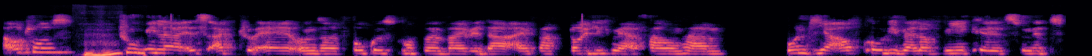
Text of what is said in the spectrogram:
Autos. Mhm. Two-Wheeler ist aktuell unsere Fokusgruppe, weil wir da einfach deutlich mehr Erfahrung haben und ja auch Co-Developed Vehicles mit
